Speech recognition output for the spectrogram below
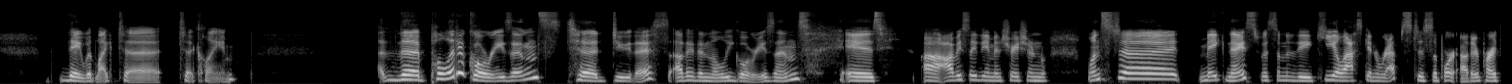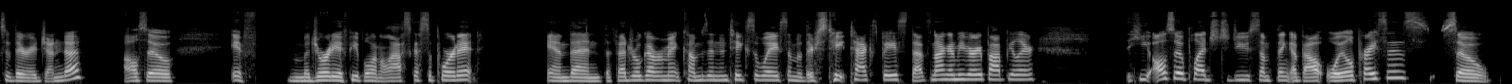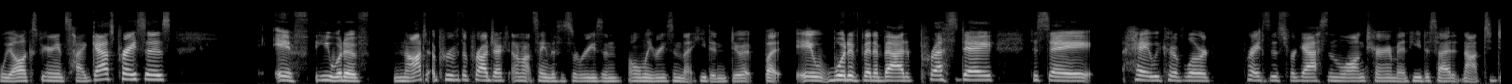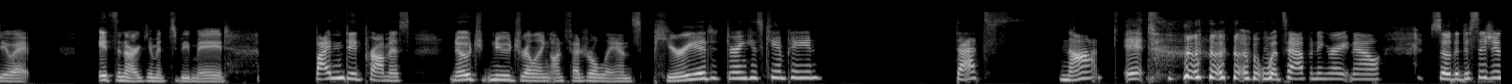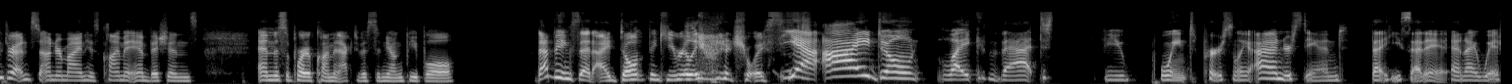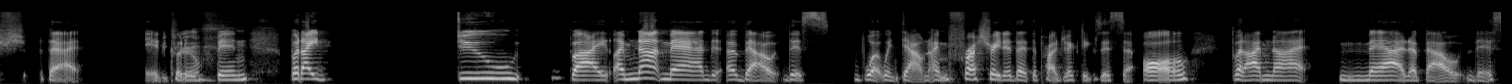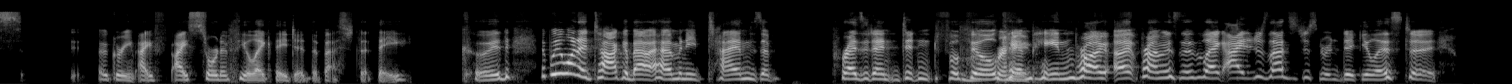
they would like to to claim. The political reasons to do this, other than the legal reasons, is uh, obviously the administration wants to make nice with some of the key Alaskan reps to support other parts of their agenda. Also, if majority of people in Alaska support it, and then the federal government comes in and takes away some of their state tax base, that's not going to be very popular. He also pledged to do something about oil prices. So we all experience high gas prices. If he would have not approve the project, I'm not saying this is the reason, only reason that he didn't do it, but it would have been a bad press day to say, hey, we could have lowered prices for gas in the long term, and he decided not to do it. It's an argument to be made. Biden did promise no new drilling on federal lands, period, during his campaign. That's not it. What's happening right now. So the decision threatens to undermine his climate ambitions and the support of climate activists and young people. That being said, I don't think he really had a choice. Yeah, I don't like that viewpoint personally. I understand that he said it, and I wish that it could have been, but I do buy. I'm not mad about this, what went down. I'm frustrated that the project exists at all, but I'm not mad about this agreement. I, I sort of feel like they did the best that they could. If we want to talk about how many times a president didn't fulfill Right. campaign pro- uh, promises, like I just that's just ridiculous to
